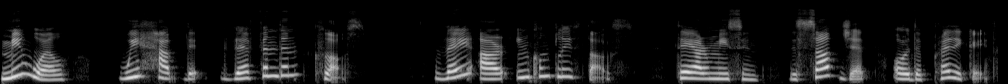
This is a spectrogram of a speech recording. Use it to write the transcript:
Meanwhile, we have the dependent clause. They are incomplete thoughts. They are missing the subject or the predicate.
